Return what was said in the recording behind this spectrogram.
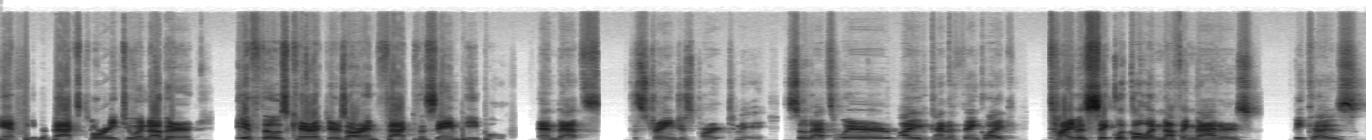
can't be the backstory to another if those characters are in fact the same people. And that's the strangest part to me. So that's where I kind of think like time is cyclical and nothing matters because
